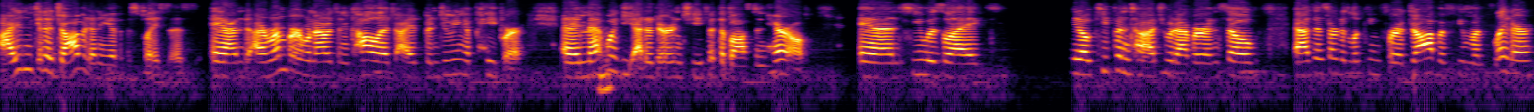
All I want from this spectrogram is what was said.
I didn't get a job at any of those places. And I remember when I was in college, I had been doing a paper, and I met mm-hmm. with the editor in chief at the Boston Herald, and he was like, you know, keep in touch, whatever. And so as I started looking for a job a few months later,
